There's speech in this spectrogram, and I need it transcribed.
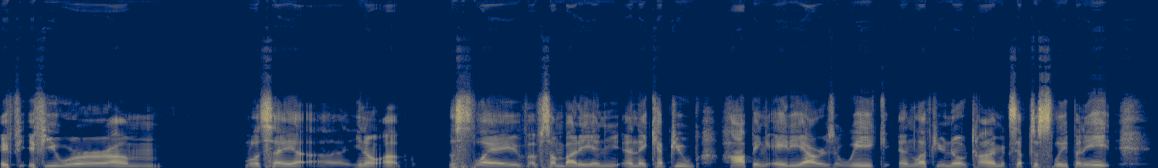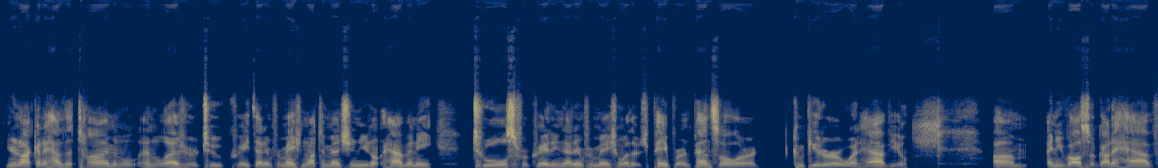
if if you were, um, let's say, uh, you know, uh, the slave of somebody and and they kept you hopping 80 hours a week and left you no time except to sleep and eat you're not going to have the time and, and, leisure to create that information. Not to mention, you don't have any tools for creating that information, whether it's paper and pencil or a computer or what have you. Um, and you've also got to have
